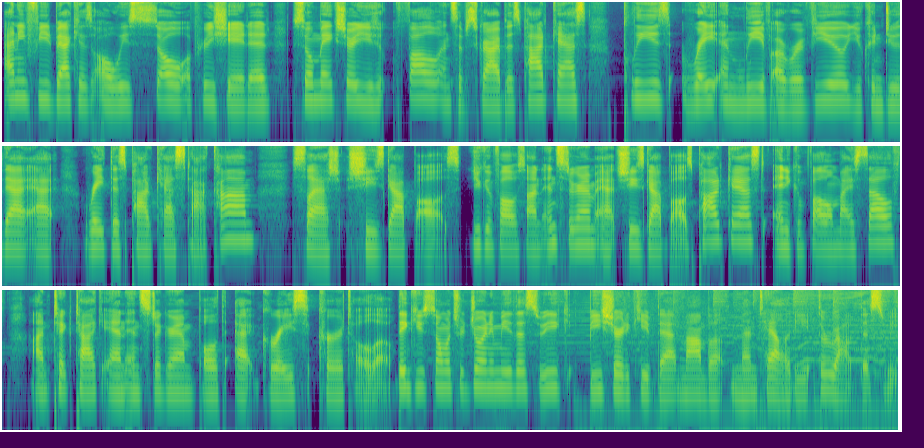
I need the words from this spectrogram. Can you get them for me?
Any feedback is always so appreciated. So make sure you follow and subscribe this podcast please rate and leave a review. You can do that at ratethispodcast.com slash she's got balls. You can follow us on Instagram at she's got balls podcast, and you can follow myself on TikTok and Instagram, both at Grace Curatolo. Thank you so much for joining me this week. Be sure to keep that Mamba mentality throughout this week.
